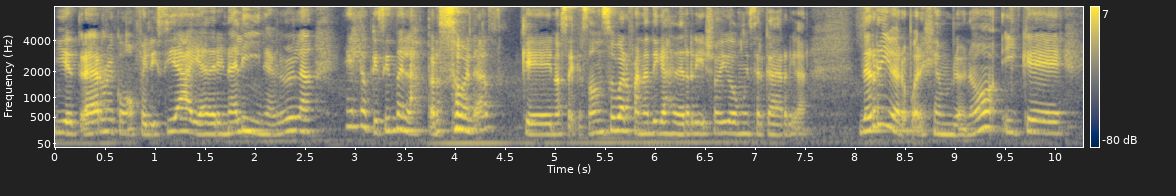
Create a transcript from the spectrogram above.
y de traerme como felicidad y adrenalina, bla, bla, es lo que sienten las personas que, no sé, que son súper fanáticas de River, yo vivo muy cerca de River, de River, por ejemplo, ¿no? Y que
